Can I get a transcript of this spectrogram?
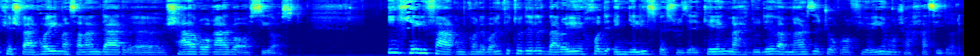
کشورهایی مثلا در شرق و غرب آسیا است این خیلی فرق می‌کنه با اینکه تو دلت برای خود انگلیس بسوزه که یک محدوده و مرز جغرافیایی مشخصی داره.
